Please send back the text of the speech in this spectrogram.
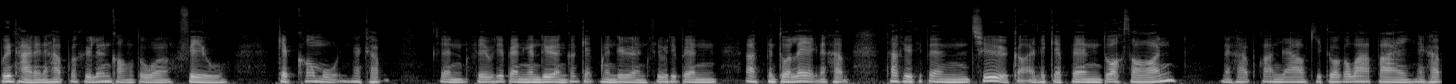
พื้นฐานเลยนะครับ ก็คือเรื่องของตัว field เก็บข้อมูลนะครับเช่น field ที่เป็นเงินเดือนก็เก็บเงินเดือน field ที่เป็นเป็นตัวเลขนะครับ ถ้า field ที่เป็นชื่อก็อาจจะเก็บเป็นตัวอักษรนะครับ ความยาวกี่ตัวก็ว่าไปนะครับ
